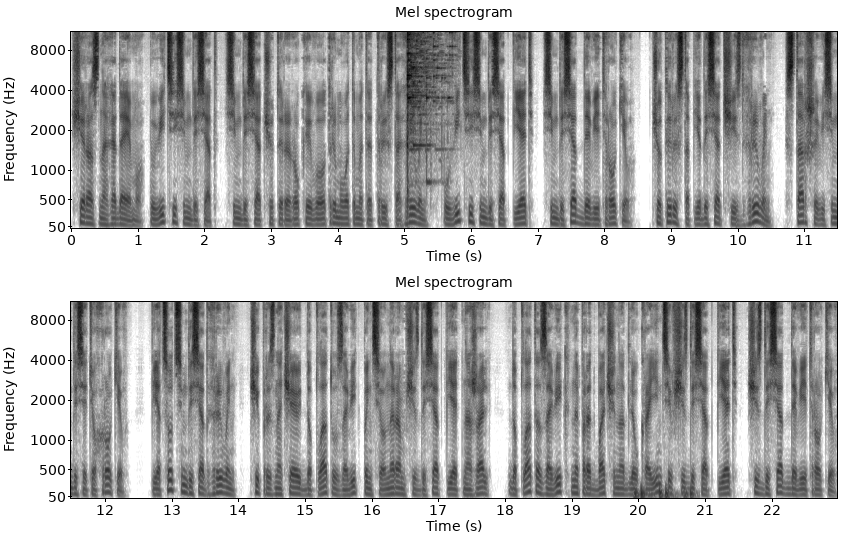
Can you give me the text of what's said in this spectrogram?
ще раз нагадаємо, у віці 70-74 роки ви отримуватимете 300 гривень, у віці 75-79 років 456 гривень, старше 80 років 570 гривень, чи призначають доплату за вік пенсіонерам 65. На жаль, доплата за вік не передбачена для українців 65-69 років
